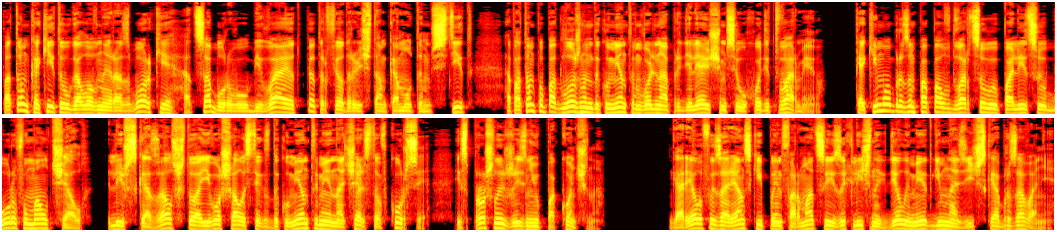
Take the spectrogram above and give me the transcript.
Потом какие-то уголовные разборки, отца Бурова убивают, Петр Федорович там кому-то мстит, а потом по подложным документам вольно определяющимся уходит в армию. Каким образом попал в дворцовую полицию, Буров умолчал, лишь сказал, что о его шалостях с документами начальство в курсе и с прошлой жизнью покончено. Горелов и Зарянский, по информации из их личных дел, имеют гимназическое образование.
